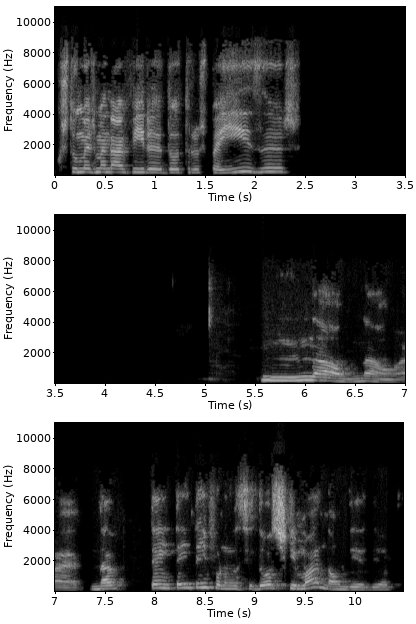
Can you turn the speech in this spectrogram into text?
costumas mandar vir de outros países? Não, não. É, na, tem, tem, tem fornecedores que mandam de, de outros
